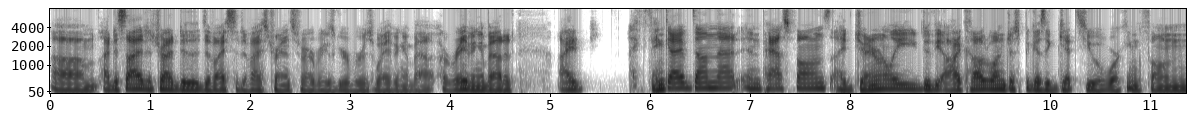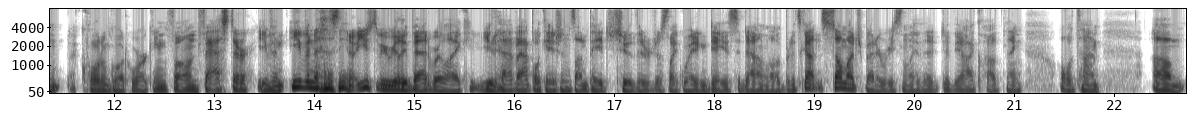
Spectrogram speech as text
Um, I decided to try to do the device to device transfer because Gruber is waving about or raving about it. I I think I've done that in past phones. I generally do the iCloud one just because it gets you a working phone, a quote unquote working phone faster. Even even as you know, it used to be really bad where like you'd have applications on page two that are just like waiting days to download. But it's gotten so much better recently that I did the iCloud thing all the time. Um,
